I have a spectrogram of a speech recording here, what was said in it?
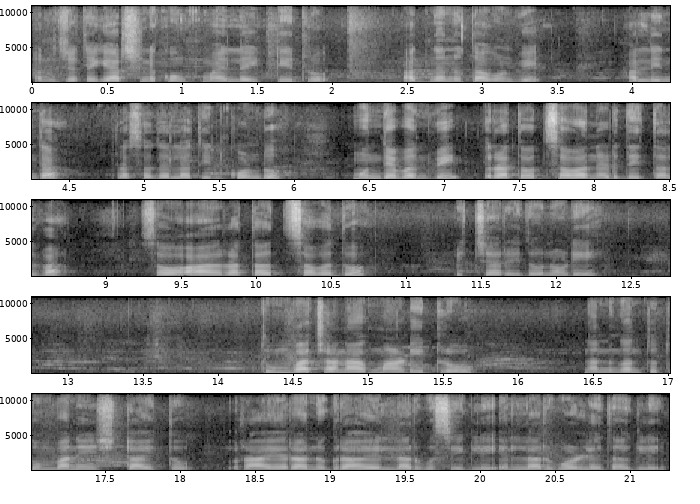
ಅದ್ರ ಜೊತೆಗೆ ಅರಿಶಿಣ ಕುಂಕುಮ ಎಲ್ಲ ಇಟ್ಟಿದ್ರು. ಅದನ್ನೂ ತಗೊಂಡ್ವಿ. ಅಲ್ಲಿಂದ ಪ್ರಸಾದ ಎಲ್ಲ ತಿಂದ್ಕೊಂಡು ಮುಂದೆ ಬಂದ್ವಿ. ರಥೋತ್ಸವ ನಡೆದಿತ್ತಲ್ವ? ಸೊ ಆ ರಥೋತ್ಸವದ್ದು ಪಿಕ್ಚರ್ ಇದು ನೋಡಿ. ತುಂಬ ಚೆನ್ನಾಗಿ ಮಾಡಿದರು. ನನಗಂತೂ ತುಂಬಾ ಇಷ್ಟ ಆಯಿತು. ರಾಯರ ಅನುಗ್ರಹ ಎಲ್ಲರಿಗೂ ಸಿಗಲಿ, ಎಲ್ಲರಿಗೂ ಒಳ್ಳೆಯದಾಗಲಿ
